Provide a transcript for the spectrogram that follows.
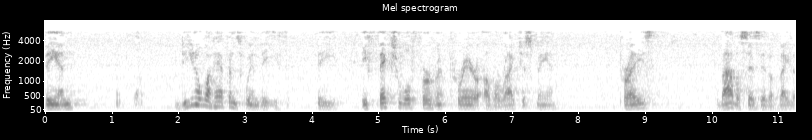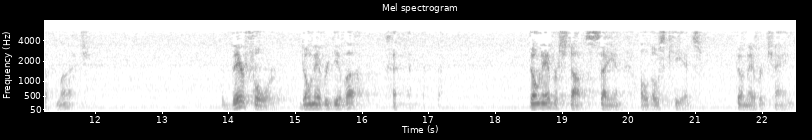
then, do you know what happens when the the effectual, fervent prayer of a righteous man prays? The Bible says it availeth much. Therefore, don't ever give up. don't ever stop saying, oh, those kids, they'll never change.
